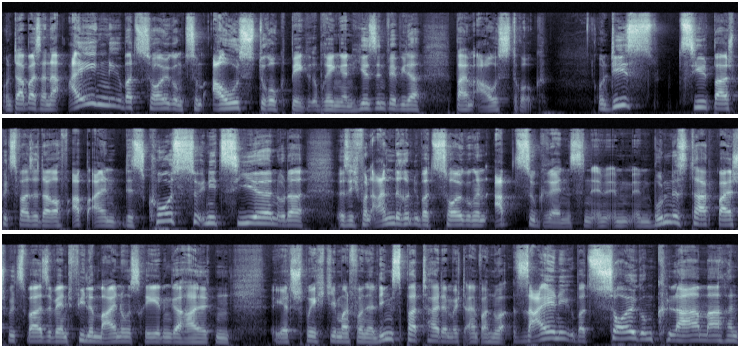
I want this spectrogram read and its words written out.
und dabei seine eigene Überzeugung zum Ausdruck bringen. Hier sind wir wieder beim Ausdruck. Und dies zielt beispielsweise darauf ab, einen Diskurs zu initiieren oder sich von anderen Überzeugungen abzugrenzen. Im, im, Im, Bundestag beispielsweise werden viele Meinungsreden gehalten. Jetzt spricht jemand von der Linkspartei, der möchte einfach nur seine Überzeugung klar machen,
